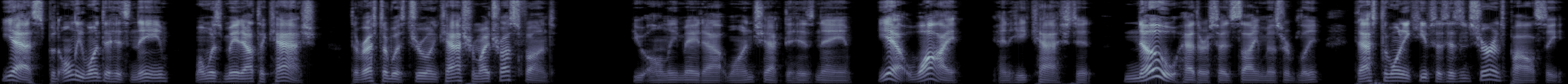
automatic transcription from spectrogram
Yes, but only one to his name. One was made out to cash. The rest I withdrew in cash from my trust fund. You only made out one check to his name. Yeah, why? And he cashed it. No, Heather said, sighing miserably. That's the one he keeps as his insurance policy.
